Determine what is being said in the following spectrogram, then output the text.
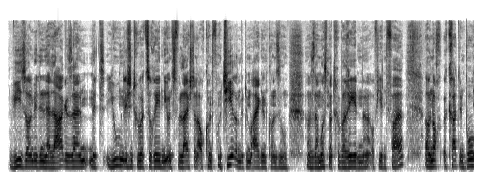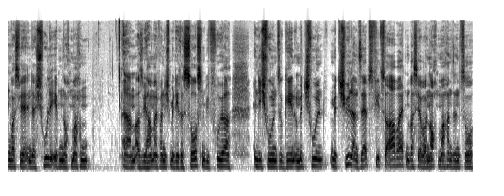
wie sollen wir denn in der lage sein mit jugendlichen darüber zu reden die uns vielleicht dann auch konfrontieren mit dem eigenen konsum? Also da muss man drüber reden ne? auf jeden fall. Aber noch gerade den bogen was wir in der schule eben noch machen also wir haben einfach nicht mehr die Ressourcen wie früher in die Schulen zu gehen und mit Schulen mit Schülern selbst viel zu arbeiten. Was wir aber noch machen, sind so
